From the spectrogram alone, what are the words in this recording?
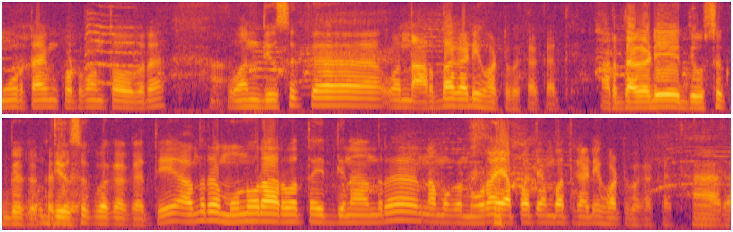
ಮೂರು ಟೈಮ್ ಕೊಟ್ಕೊಂತ ಹೋದ್ರೆ ಒಂದು ದಿವ್ಸಕ್ಕೆ ಒಂದು ಅರ್ಧ ಗಾಡಿ ಹೊಟ್ಟೆ ಬೇಕಾಕತಿ. ಅರ್ಧ ಗಾಡಿ ದಿವ್ಸಕ್ಕೆ ಬೇಕು ದಿವ್ಸಕ್ಕೆ ಬೇಕಾಕತಿ. ಅಂದ್ರೆ ಮುನ್ನೂರ ಅರವತ್ತೈದು ದಿನ ಅಂದ್ರೆ ನಮಗೆ ನೂರ ಎಪ್ಪತ್ತೆಂಬತ್ತು ಗಾಡಿ ಹೊಟ್ಟೆ ಬೇಕಾಕತಿ. ಹಾಂ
